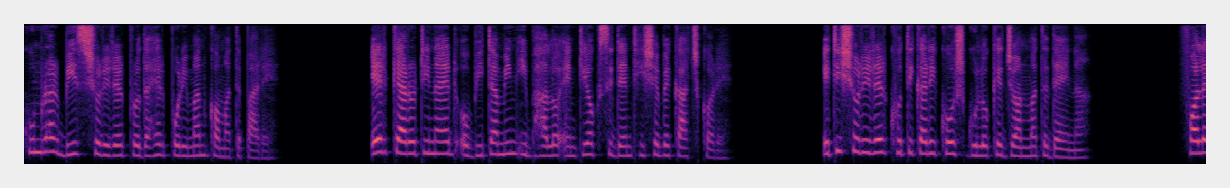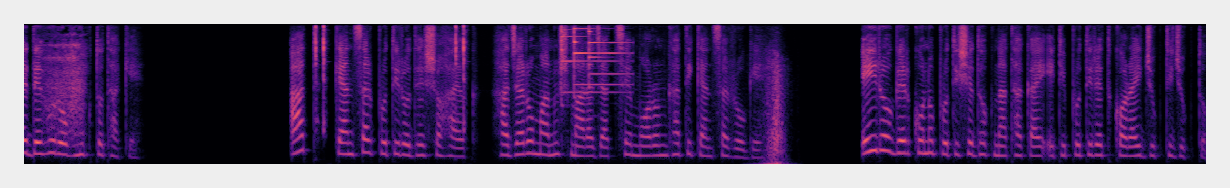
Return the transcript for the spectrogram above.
কুমড়ার বীজ শরীরের প্রদাহের পরিমাণ কমাতে পারে। এর ক্যারোটিনয়েড ও ভিটামিন ই ভালো অ্যান্টিঅক্সিডেন্ট হিসেবে কাজ করে। এটি শরীরের ক্ষতিকারী কোষগুলোকে জন্মাতে দেয় না। ফলে দেহ রোগমুক্ত থাকে। আট ক্যান্সার প্রতিরোধে সহায়ক। হাজারো মানুষ মারা যাচ্ছে মরণঘাতী ক্যান্সার রোগে। এই রোগের কোনো প্রতিষেধক না থাকায় এটি প্রতিরোধ করাই যুক্তিযুক্ত।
